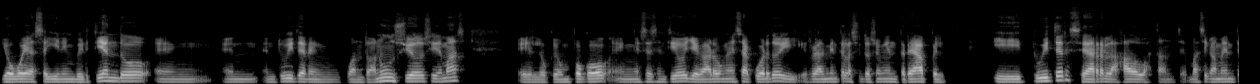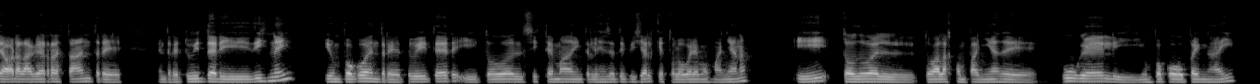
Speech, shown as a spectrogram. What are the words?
yo voy a seguir invirtiendo en, en- en Twitter en cuanto a anuncios y demás, eh, lo que un poco en ese sentido llegaron a ese acuerdo y realmente la situación entre Apple y Twitter se ha relajado bastante. Básicamente ahora la guerra está entre, entre Twitter y Disney y un poco entre Twitter y todo el sistema de inteligencia artificial, que esto lo veremos mañana, y todo el, todas las compañías de Google y un poco OpenAI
